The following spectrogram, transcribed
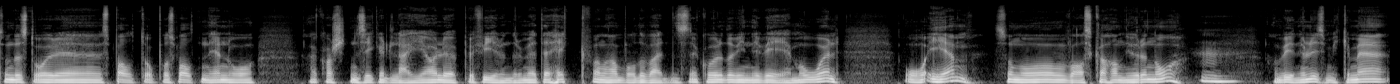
Som det står eh, spalte opp og spalte ned. Nå er Karsten sikkert lei av å løpe 400 meter hekk, for han har både verdensrekord og vinner VM og OL og EM. Så nå, hva skal han gjøre nå? Mm. Han begynner liksom ikke med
